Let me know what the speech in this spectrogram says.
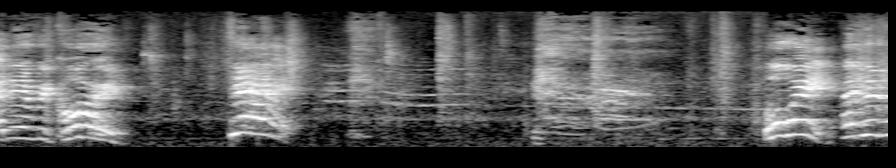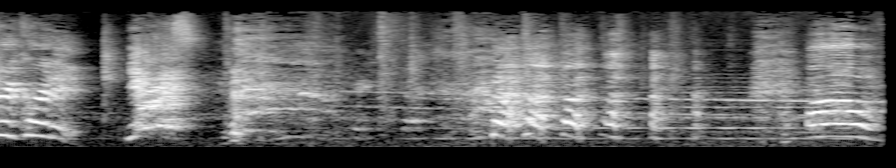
I didn't record! Damn it! oh wait, I didn't record it! Yes! oh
